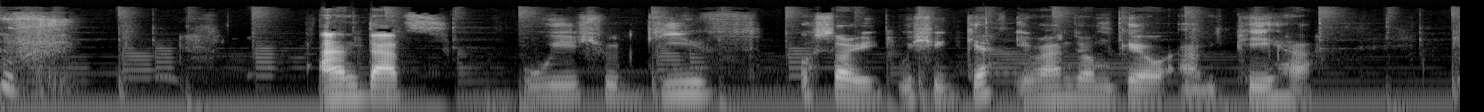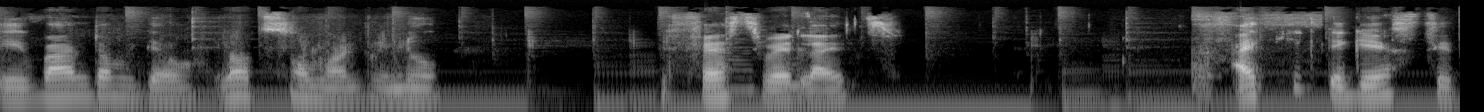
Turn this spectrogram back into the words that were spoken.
And that we should give oh sorry, we should get a random girl and pay her. A random girl, not someone we know. The first red light. I kicked against it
